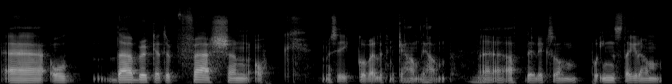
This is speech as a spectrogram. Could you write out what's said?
Eh, och där brukar typ fashion och musik gå väldigt mycket hand i hand. Eh, att det är liksom på Instagram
